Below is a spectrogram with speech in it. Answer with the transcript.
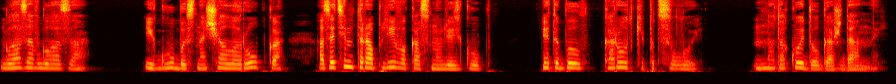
Глаза в глаза. И губы сначала робко, а затем торопливо коснулись губ. Это был короткий поцелуй, но такой долгожданный.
